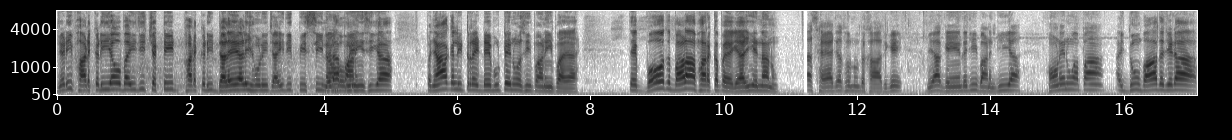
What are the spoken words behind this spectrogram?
ਜਿਹੜੀ ਫੜਕੜੀ ਆ ਉਹ ਬਾਈ ਜੀ ਚੱਟੀ ਫੜਕੜੀ ਡਲੇ ਵਾਲੀ ਹੋਣੀ ਚਾਹੀਦੀ ਪੀਸੀ ਨਾ ਹੋਵੇ। ਪਾਣੀ ਸੀਗਾ 50 ਕੁ ਲੀਟਰ ਐਡੇ ਬੂਟੇ ਨੂੰ ਅਸੀਂ ਪਾਣੀ ਪਾਇਆ। ਤੇ ਬਹੁਤ ਬਾਹਲਾ ਫ਼ਰਕ ਪੈ ਗਿਆ ਜੀ ਇਹਨਾਂ ਨੂੰ। ਆ ਸਹਿਜ ਆ ਤੁਹਾਨੂੰ ਦਿਖਾ ਦਈਏ ਵੀ ਆ ਗੇਂਦ ਜੀ ਬਣ ਗਈ ਆ। ਹੁਣ ਇਹਨੂੰ ਆਪਾਂ ਇਦੋਂ ਬਾਅਦ ਜਿਹੜਾ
